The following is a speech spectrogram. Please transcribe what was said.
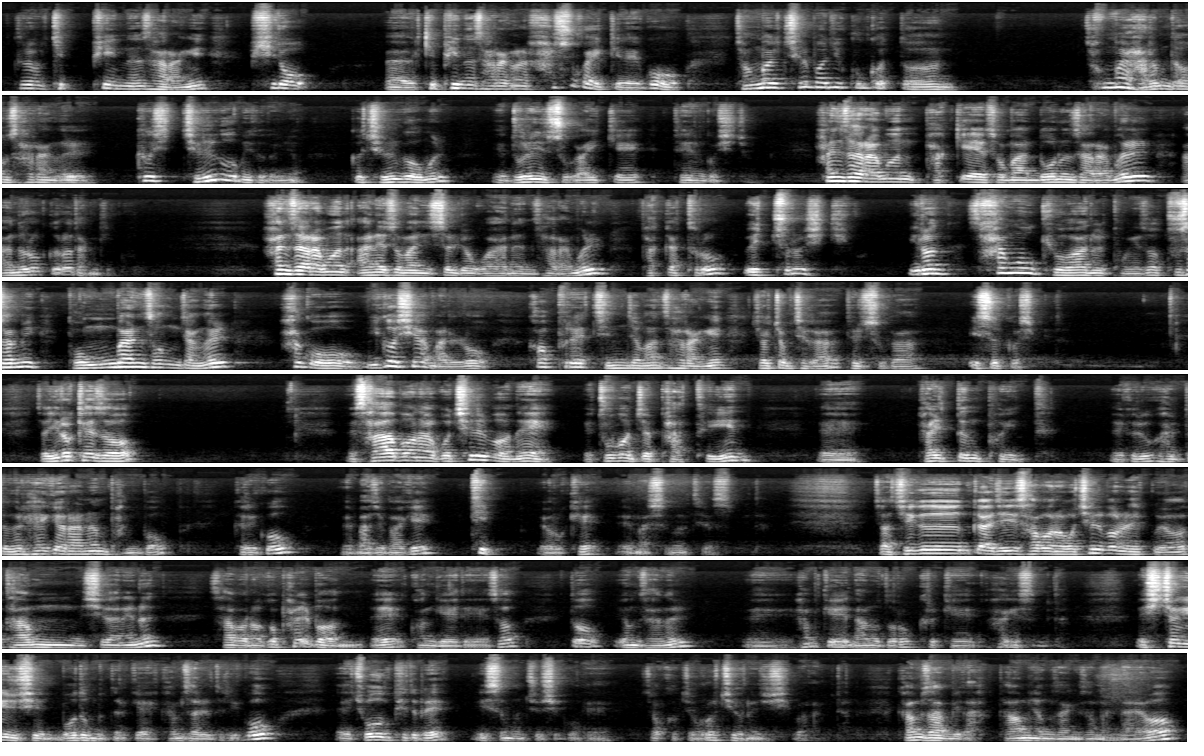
그럼 깊이 있는 사랑이 에, 깊이 있는 사랑을 할 수가 있게 되고 정말 7번이 꿈꿨던 정말 아름다운 사랑을 그것이 즐거움이거든요. 그 즐거움을 누릴 수가 있게 되는 것이죠. 한 사람은 밖에서만 노는 사람을 안으로 끌어당기고 한 사람은 안에서만 있으려고 하는 사람을 바깥으로 외출을 시키고 이런 상호 교환을 통해서 두 사람이 동반 성장을 하고 이것이야말로 커플의 진정한 사랑의 결정체가 될 수가 있을 것입니다. 자, 이렇게 해서 4번하고 7번의 두 번째 파트인 예, 갈등 포인트, 예, 그리고 갈등을 해결하는 방법, 그리고 예, 마지막에 팁, 이렇게 말씀을 드렸습니다. 자, 지금까지 4번하고 7번을 했고요. 다음 시간에는 4번하고 8번의 관계에 대해서 또 영상을 예, 함께 나누도록 그렇게 하겠습니다. 예, 시청해주신 모든 분들께 감사를 드리고 예, 좋은 피드백 있으면 주시고 예, 적극적으로 지원해 주시기 바랍니다. 감사합니다. 다음 영상에서 만나요.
